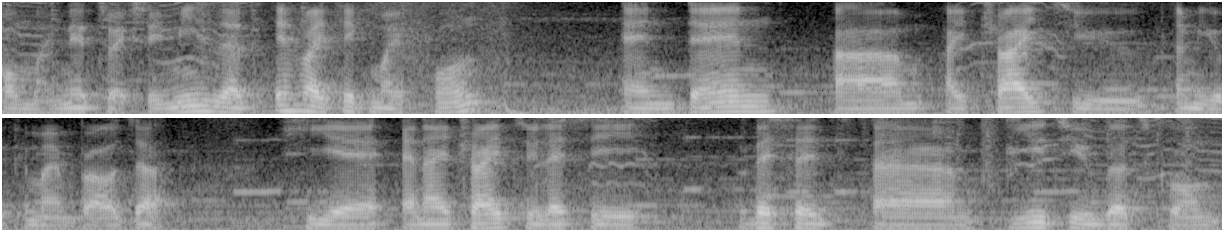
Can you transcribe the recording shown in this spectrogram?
on my network. So it means that if I take my phone and then um, I try to, let me open my browser here, and I try to, let's say, visit um, youtube.com,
